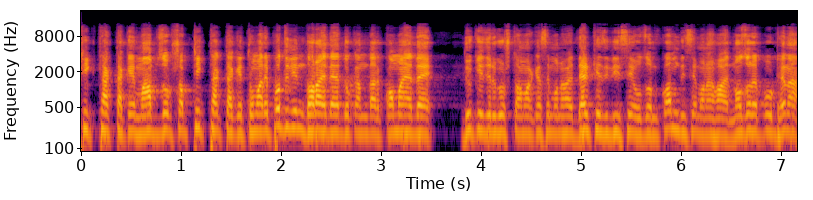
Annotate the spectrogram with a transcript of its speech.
ঠিকঠাক থাকে, মাপজোপ সব ঠিকঠাক থাকে, তোমার প্রতিদিন ধরায় দেয়, দোকানদার কমায় দেয়, দুই কেজির গোস্ত আমার কাছে মনে হয় দেড় কেজি দিছে, ওজন কম দিছে মনে হয়, নজরে উঠে না।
